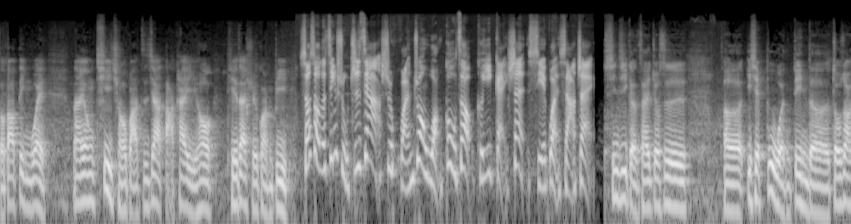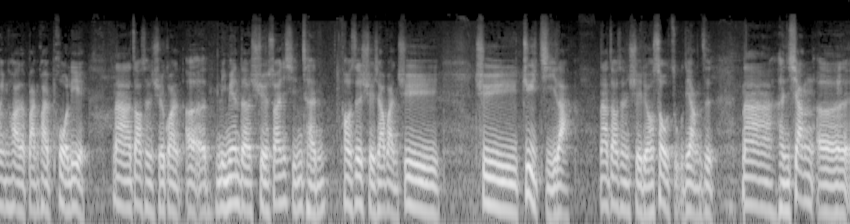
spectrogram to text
走到定位，那用气球把支架打开以后贴在血管壁。小小的金属支架是环状网构造，可以改善血管狭窄。心肌梗塞就是呃一些不稳定的周状硬化的斑块破裂，那造成血管呃里面的血栓形成，或者是血小板去去聚集啦，那造成血流受阻这样子，那很像呃。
